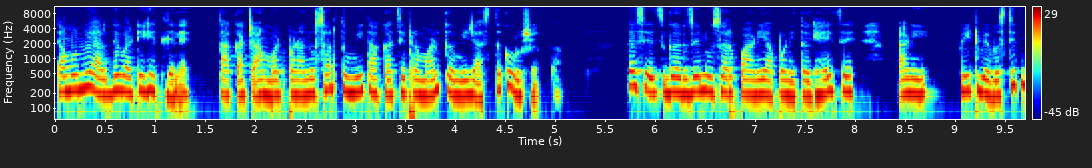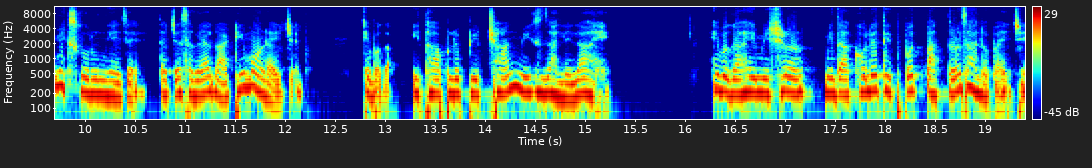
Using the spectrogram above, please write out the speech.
त्यामुळे मी अर्धी वाटी घेतलेलं आहे. ताकाच्या आंबटपणानुसार तुम्ही ताकाचे प्रमाण कमी जास्त करू शकता. तसेच गरजेनुसार पाणी आपण इथं घ्यायचे आणि पीठ व्यवस्थित मिक्स करून घ्यायचं आहे त्याच्या सगळ्या गाठी मोडायच्या आहेत हे बघा इथं आपलं पीठ छान मिक्स झालेलं आहे. हे बघा हे मिश्रण मी दाखवलं तितपत पातळ झालं पाहिजे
